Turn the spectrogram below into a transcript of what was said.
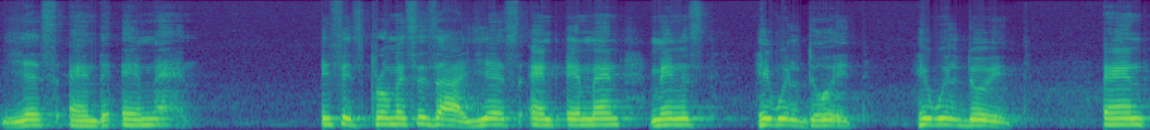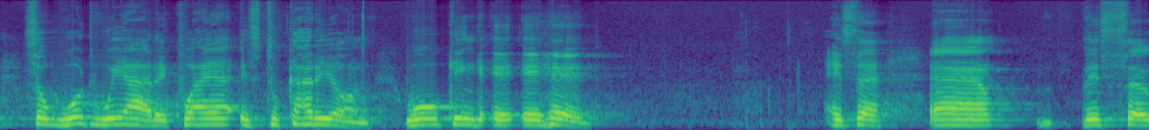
Yes, yes and amen. If his promises are yes and amen, means he will do it. He will do it. And so, what we are required is to carry on walking a- ahead. It's a, uh, this uh,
